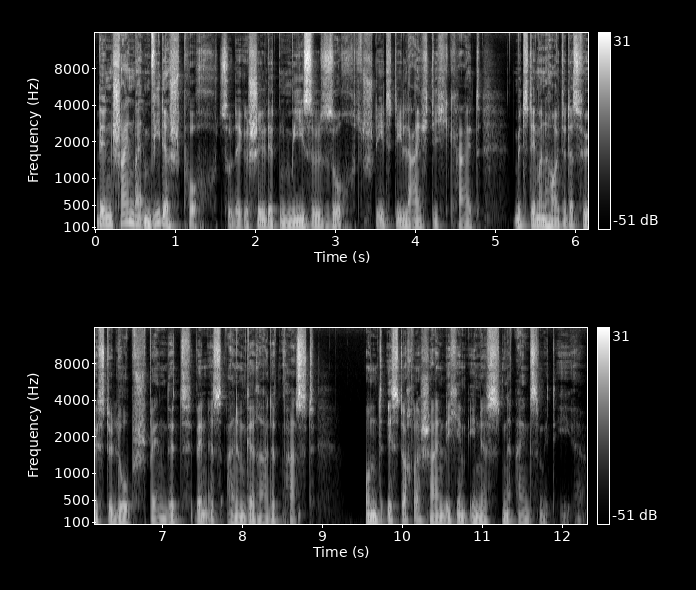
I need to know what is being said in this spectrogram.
Denn scheinbar im Widerspruch zu der geschilderten Mieselsucht steht die Leichtigkeit, mit der man heute das höchste Lob spendet, wenn es einem gerade passt, und ist doch wahrscheinlich im Innersten eins mit ihr.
